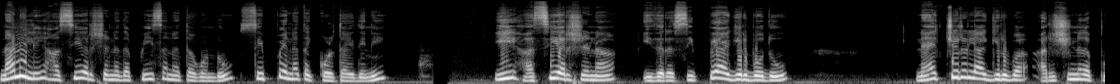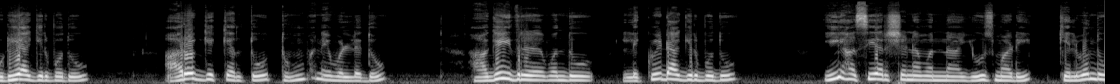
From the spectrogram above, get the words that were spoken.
ನಾನಿಲ್ಲಿ ಹಸಿ ಅರಿಶಿಣದ ಪೀಸನ್ನು ತಗೊಂಡು ಸಿಪ್ಪೆನ ತೆಕ್ಕೊಳ್ತಾ ಇದ್ದೀನಿ. ಈ ಹಸಿ ಅರಿಶಿಣ ಇದರ ಸಿಪ್ಪೆ ಆಗಿರ್ಬೋದು ನ್ಯಾಚುರಲ್ ಆಗಿರುವ ಅರಿಶಿಣದ ಪುಡಿ ಆಗಿರ್ಬೋದು ಆರೋಗ್ಯಕ್ಕೆ ಅಂತೂ ತುಂಬಾ ಒಳ್ಳೆಯದು ಹಾಗೆ ಇದರ ಒಂದು ಲಿಕ್ವಿಡ್ ಆಗಿರ್ಬೋದು. ಈ ಹಸಿ ಅರಿಶಿಣವನ್ನು ಯೂಸ್ ಮಾಡಿ ಕೆಲವೊಂದು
